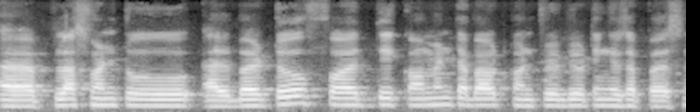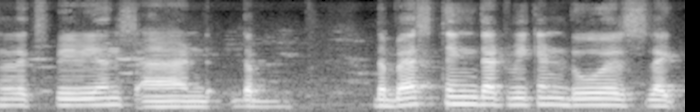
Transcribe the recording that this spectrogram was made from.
uh, plus one to alberto for the comment about contributing as a personal experience and the the best thing that we can do is like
